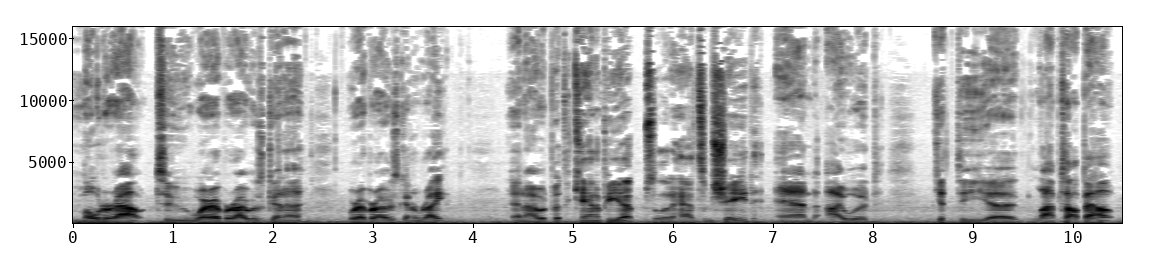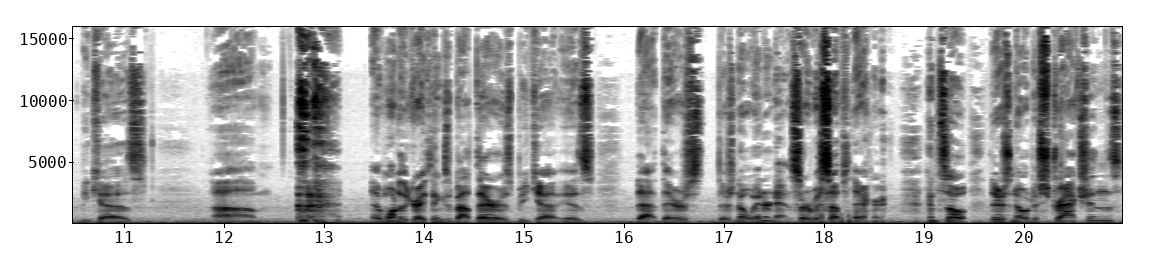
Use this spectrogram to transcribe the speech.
motor out to wherever I was gonna wherever I was gonna write, and I would put the canopy up so that I had some shade, and I would get the uh, laptop out because um, and one of the great things about there is because is that there's there's no internet service up there. And so there's no distractions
